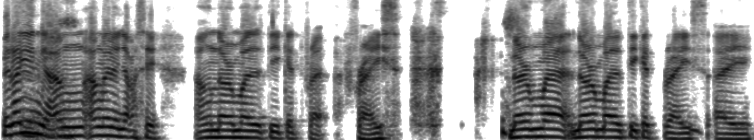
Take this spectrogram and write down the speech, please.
Pero yun nga, ang, ang ano niya kasi, ang normal ticket fri- price, normal normal ticket price ay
